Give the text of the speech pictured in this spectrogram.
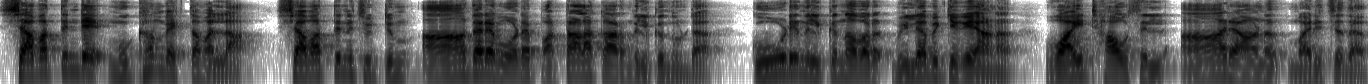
ശവത്തിന്റെ മുഖം വ്യക്തമല്ല. ശവത്തിന് ചുറ്റും ആദരവോടെ പട്ടാളക്കാർ നിൽക്കുന്നുണ്ട്. കൂടി നിൽക്കുന്നവർ വിലപിക്കുകയാണ്. വൈറ്റ് ഹൗസിൽ ആരാണ് മരിച്ചത്?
